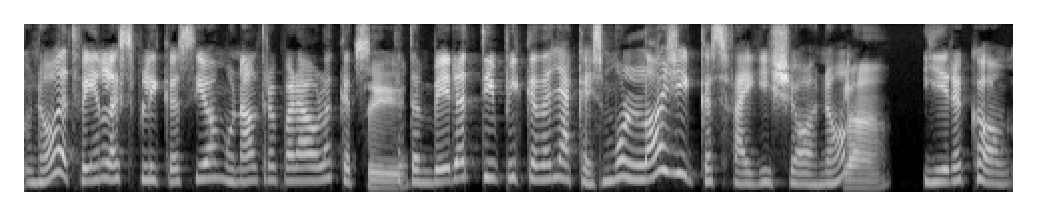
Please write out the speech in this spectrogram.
no? Et feien l'explicació amb una altra paraula que, Sí, que també era típica d'allà, que és molt lògic que es faci això, no? clar. I era com,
